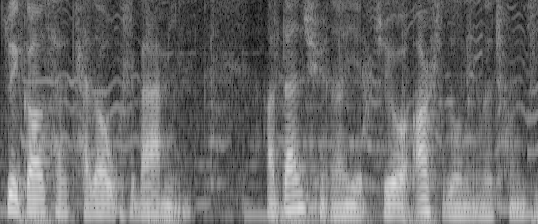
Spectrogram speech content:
最高才排到五十八名，啊，单曲呢也只有二十多名的成绩。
